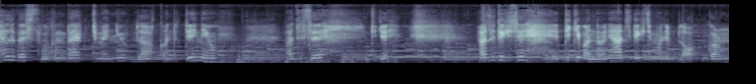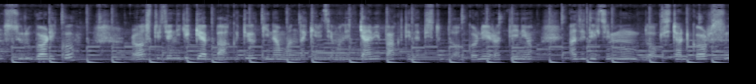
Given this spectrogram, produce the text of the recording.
Hello guys welcome back to my new blog अन्त त्यही नै हो आज चाहिँ यतिकै आजदेखि चाहिँ यतिकै भन्दा पनि आजदेखि चाहिँ मैले ब्लग गर्नु सुरु गरेको र अस्ति चाहिँ निकै ग्याप भएको थियो किन भन्दाखेरि चाहिँ मैले टाइमै पाएको थिएन त्यस्तो ब्लग गर्ने र त्यही नै हो आजदेखि चाहिँ म ब्लग स्टार्ट गर्छु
